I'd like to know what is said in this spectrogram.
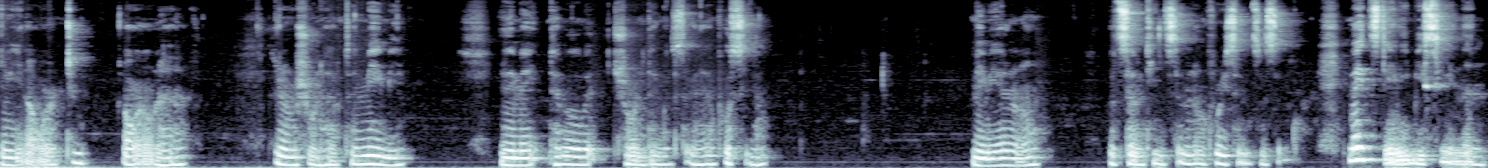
Maybe an hour or two, hour, hour and a half. They have a short half time, maybe. And they might have a little bit shorter thing with the second half. We'll see though. Maybe, I don't know. But 17 7 or 47 so second quarter. It might stay in ABC and then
